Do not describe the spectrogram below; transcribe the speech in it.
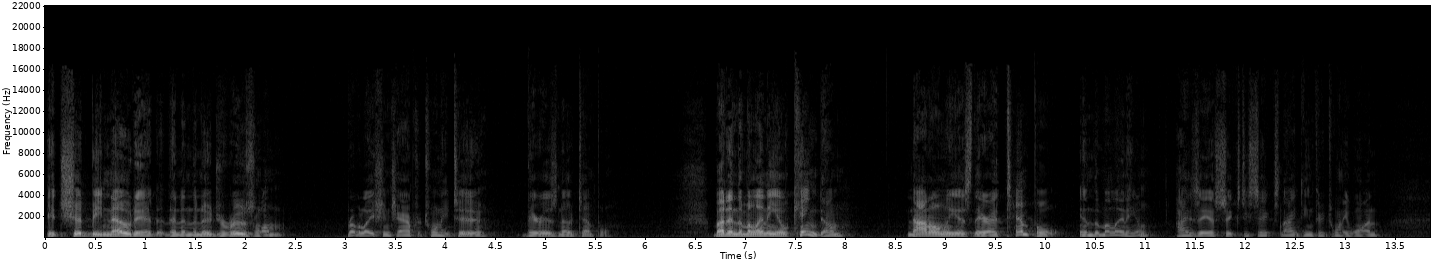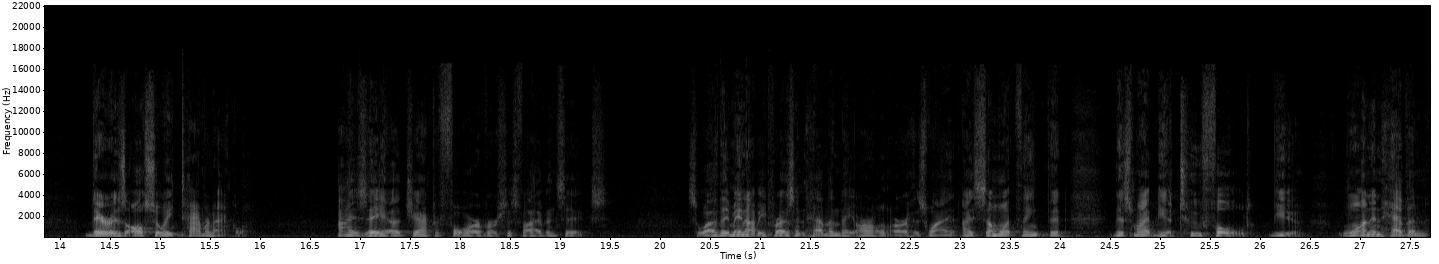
It should be noted that in the New Jerusalem, Revelation chapter 22, there is no temple. But in the millennial kingdom, not only is there a temple in the millennial, Isaiah 66, 19 through 21, there is also a tabernacle, Isaiah chapter 4, verses 5 and 6. So while they may not be present in heaven, they are on earth. That's why I somewhat think that this might be a twofold view one in heaven,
